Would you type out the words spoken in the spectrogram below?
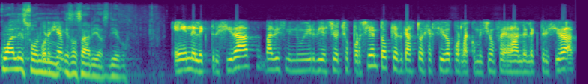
¿Cuáles son esas áreas, Diego? En electricidad va a disminuir 18%, que es gasto ejercido por la Comisión Federal de Electricidad,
